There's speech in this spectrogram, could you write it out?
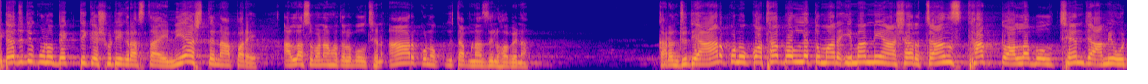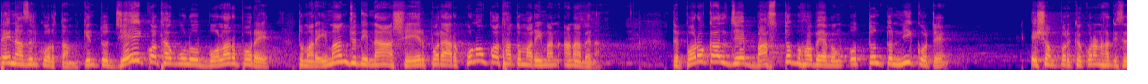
এটা যদি কোনো ব্যক্তিকে সঠিক রাস্তায় নিয়ে আসতে না পারে, আল্লাহ সুবাহ বলছেন, আর কোনো কিতাব নাজিল হবে না। কারণ যদি আর কোনো কথা বললে তোমার ইমান নিয়ে আসার চান্স থাকতো, আল্লাহ বলছেন যে আমি ওটাই নাজিল করতাম। কিন্তু যেই কথাগুলো বলার পরে তোমার ইমান যদি না আসে, এরপরে আর কোনো কথা তোমার ইমান আনাবে না। তো পরকাল যে বাস্তব হবে এবং অত্যন্ত নিকটে, এ সম্পর্কে কোরআন হাদিসে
